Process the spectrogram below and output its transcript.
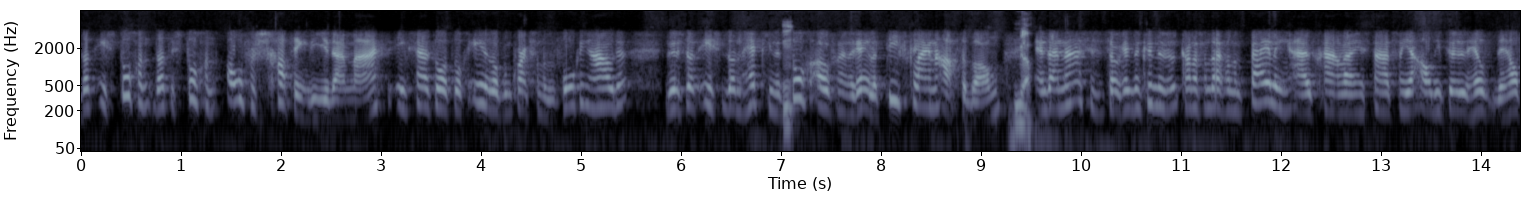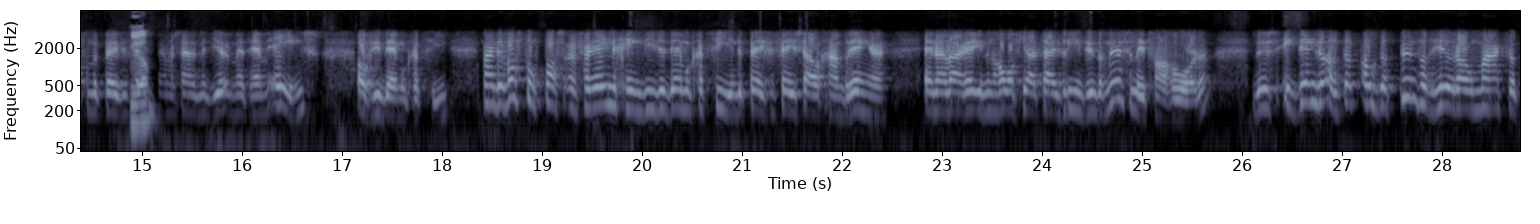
dat, is toch een, dat is toch een overschatting die je daar maakt. Ik zou het wel toch eerder op een kwart van de bevolking houden. Dus dat is, dan heb je het hm. toch over een relatief kleine achterban. Ja. En daarnaast is het zo, kijk, dan kunnen, kan er vandaag wel een peiling uitgaan waarin staat van ja, al die, de, de helft van de PVV-stemmers zijn het met, met hem eens over die democratie. Maar er was toch pas een vereniging die de democratie in de PVV zou gaan brengen. En daar waren in een half jaar tijd 23 mensen lid van geworden. Dus ik denk dat ook dat, ook dat punt wat Hilro maakt, dat,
